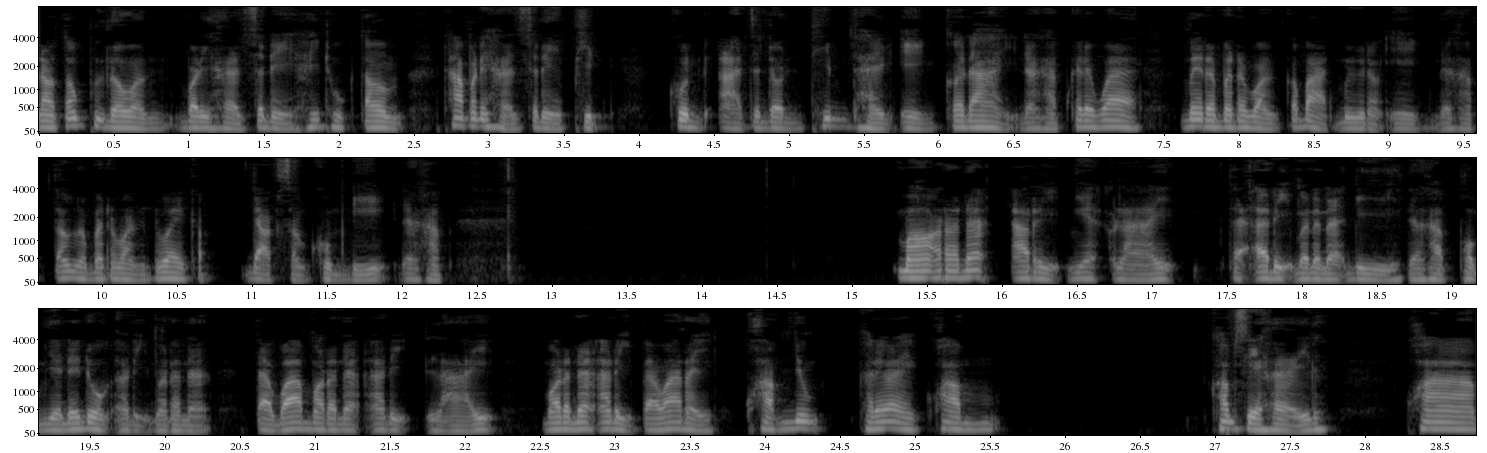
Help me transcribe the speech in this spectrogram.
เราต้องพึงระวังบริหารเสน่ห์ให้ถูกต้อง ถ้าบริหารเสน่ห์ผิด คุณอาจจะโดนทิ่มแทงเองก็ได้นะครับก็เรียกว่าไม่ระมัดระวังก็บาดมือเราเองนะครับ ต้องระมัดระวังด้วยกับดาบสังคมนี้นะครับมรณะอริเนี่ยร้าย แต่อริมรณะดีนะครับ ผมยังได้ดวงอริมรณะ แต่ว่ามรณะอริร้าย มรณะอริแปลว่าอะไร ความยุ่งเขาเรียกว่าอะไรความ ความเสียหาย ความ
